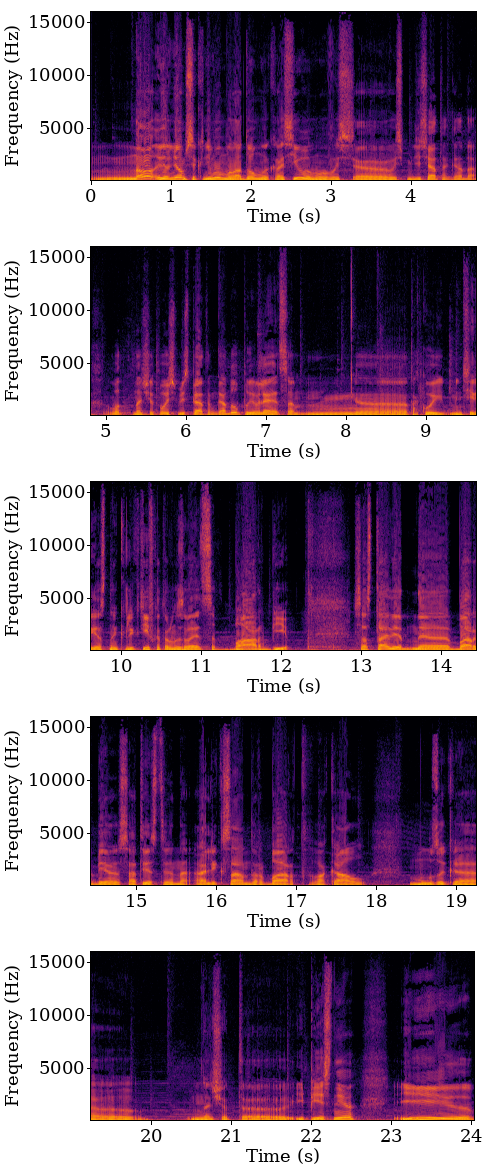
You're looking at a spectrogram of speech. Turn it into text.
Но вернемся к нему молодому и красивому в вось- э, 80-х годах. Вот, значит, в 85 году появляется э, такой интересный коллектив, который называется «Барби». В составе э, Барби, соответственно, Александр Барт, вокал, музыка, э, значит, э, и песни, и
